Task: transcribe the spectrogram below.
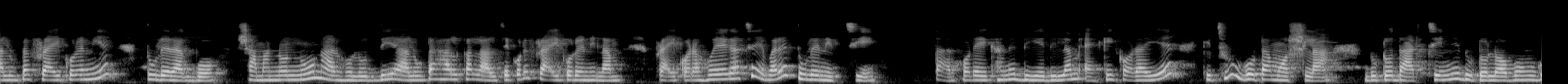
আলুটা ফ্রাই করে নিয়ে তুলে রাখব। সামান্য নুন আর হলুদ দিয়ে আলুটা হালকা লালচে করে ফ্রাই করে নিলাম। ফ্রাই করা হয়ে গেছে, এবারে তুলে নিচ্ছি। তারপরে এখানে দিয়ে দিলাম একই কড়াইয়ে কিছু গোটা মশলা। দুটো দারচিনি, দুটো লবঙ্গ,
